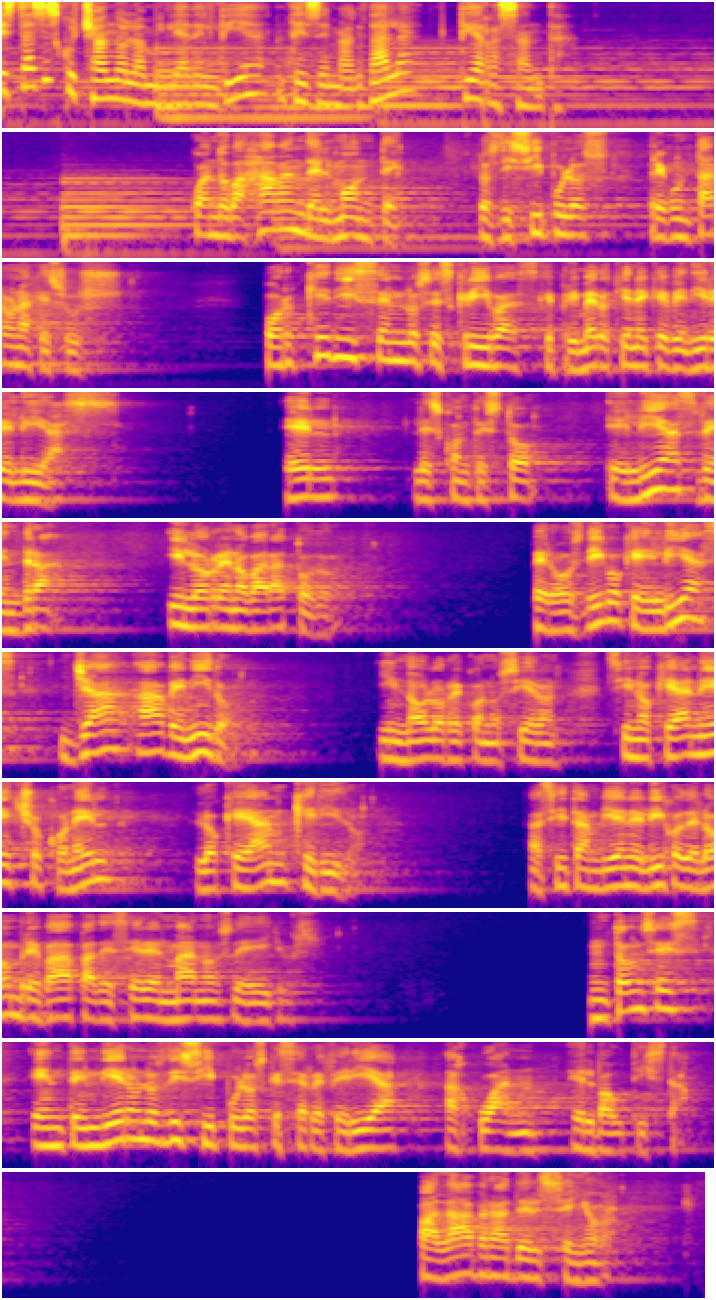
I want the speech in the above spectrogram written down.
Estás escuchando la humildad del día desde Magdala, Tierra Santa. Cuando bajaban del monte, los discípulos preguntaron a Jesús, ¿por qué dicen los escribas que primero tiene que venir Elías? Él les contestó, Elías vendrá y lo renovará todo. Pero os digo que Elías ya ha venido y no lo reconocieron, sino que han hecho con él lo que han querido. Así también el Hijo del Hombre va a padecer en manos de ellos. Entonces entendieron los discípulos que se refería a Juan el Bautista. Palabra del Señor.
